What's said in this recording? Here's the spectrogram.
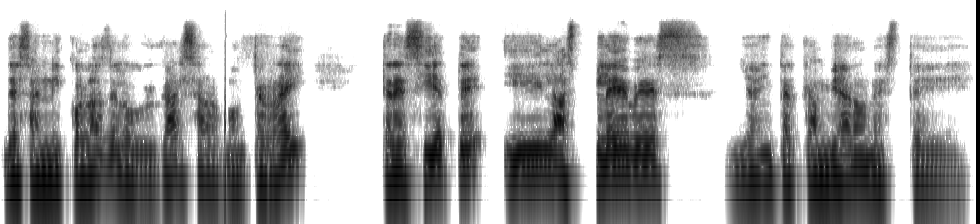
de San Nicolás de los Garza, Monterrey, 3-7 y las plebes ya intercambiaron este,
